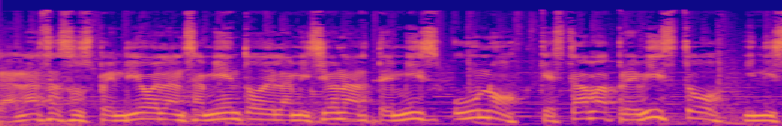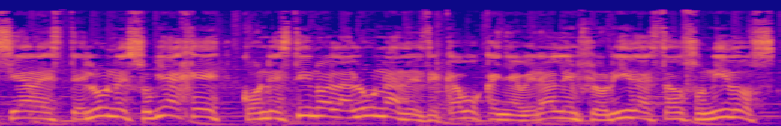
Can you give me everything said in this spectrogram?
La NASA suspendió el lanzamiento de la misión Artemis 1, que estaba previsto iniciar este lunes su viaje con destino a la Luna desde Cabo Cañaveral en Florida, Estados Unidos,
